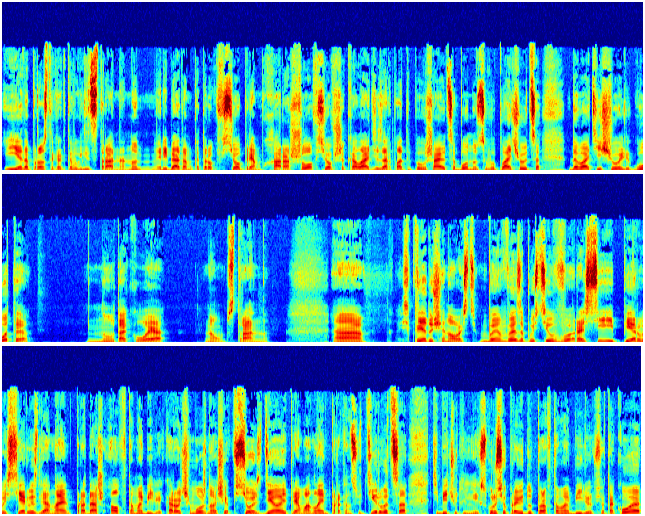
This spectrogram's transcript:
И это просто как-то выглядит странно. Ну, ребятам, у которых все прям хорошо, все в шоколаде, зарплаты повышаются, бонусы выплачиваются, давать еще льготы, ну, такое. Ну, странно. А, Следующая новость. BMW запустил в России первый сервис для онлайн-продаж автомобилей. Короче, можно вообще все сделать, прям онлайн проконсультироваться, тебе чуть ли не экскурсию проведут по автомобилю и все такое,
